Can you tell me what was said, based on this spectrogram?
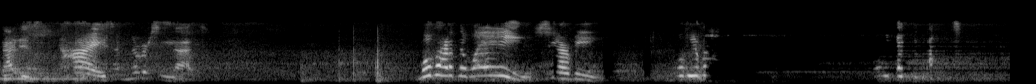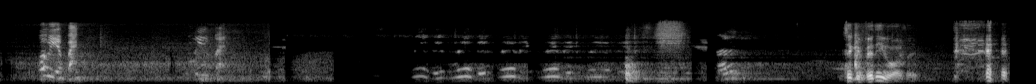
That is nice. I've never seen that. Move out of the way, CRV. Move your butt. Move your butt. Move your butt. Move your. Huh? Take a video of it.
